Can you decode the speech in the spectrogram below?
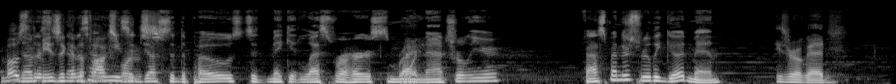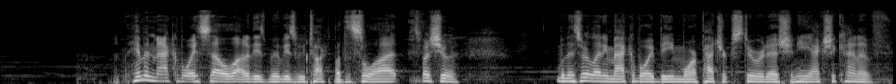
most of the music in the notice how Fox he's ones. adjusted the pose to make it less rehearsed, more Right. natural here. Fassbender's really good, man. He's real good. Him and McAvoy sell a lot of these movies. We've talked about this a lot, especially when they start letting McAvoy be more Patrick Stewartish, and he actually kind of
